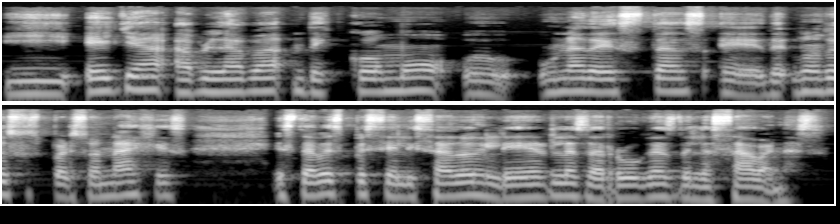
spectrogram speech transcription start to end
y ella hablaba de cómo uh, una de estas, eh, uno de sus personajes estaba especializado en leer las arrugas de las sábanas.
